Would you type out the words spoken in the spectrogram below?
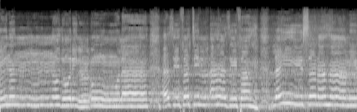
من النذر الأولى. أزفت الآزفة ليس لها من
